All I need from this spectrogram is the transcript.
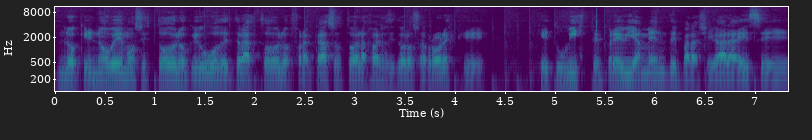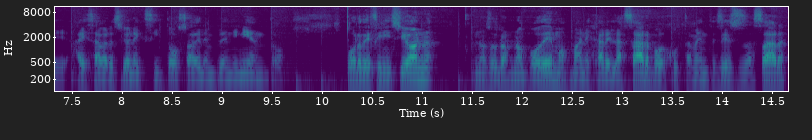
lo que no vemos es todo lo que hubo detrás, todos los fracasos, todas las fallas y todos los errores que, tuviste previamente para llegar a, ese, a esa versión exitosa del emprendimiento. Por definición, nosotros no podemos manejar el azar, porque justamente es eso, es azar,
